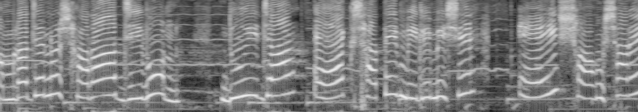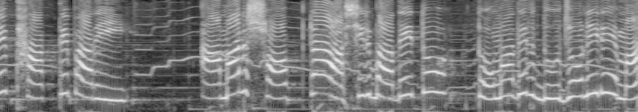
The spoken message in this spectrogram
আমরা যেন সারা জীবন দুই যা একসাথে মিলেমিশে এই সংসারে থাকতে পারি। আমার সবটা আশীর্বাদেই তো তোমাদের দুজনই রে মা।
